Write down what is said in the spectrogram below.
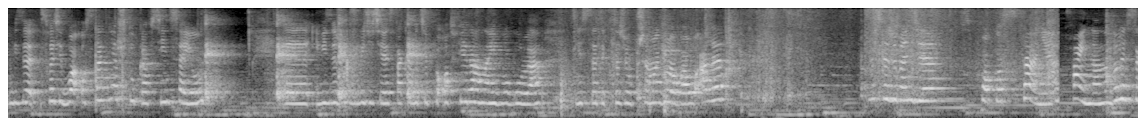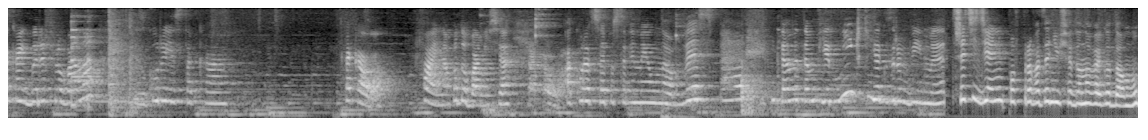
Widzę, słuchajcie, była ostatnia sztuka w Sinseju. Yy, I widzę, że już widzicie, jest taka, wiecie, pootwierana i w ogóle. Niestety ktoś ją przemaglował, ale Myślę, że będzie spoko stanie. Fajna, na dole jest taka jakby ryflowana, z góry jest taka kakao. fajna, podoba mi się. Akurat sobie postawimy ją na wyspę i damy tam pierniczki, jak zrobimy. Trzeci dzień po wprowadzeniu się do nowego domu.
